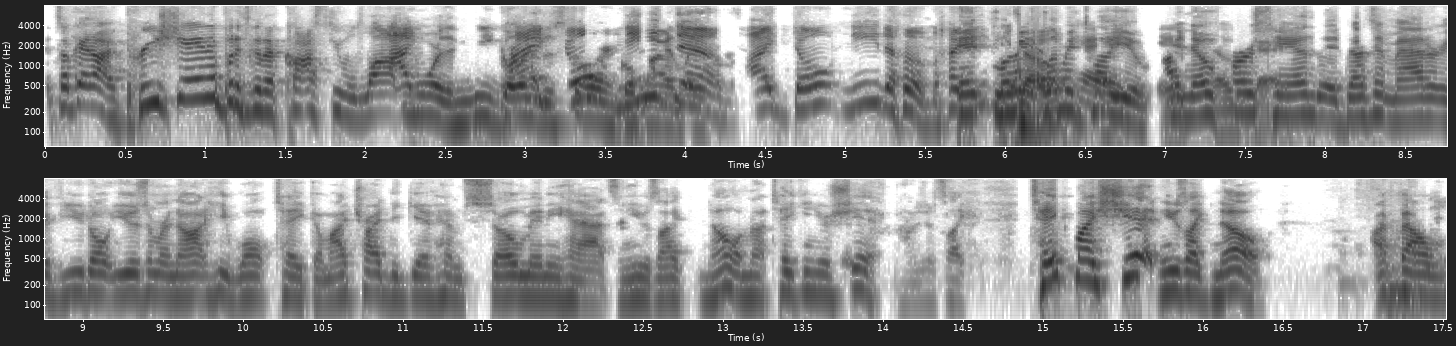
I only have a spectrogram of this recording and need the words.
It's okay. No, I appreciate it, but it's gonna cost you a lot I- more than me going I to the store don't and go buy need them. laces. I don't need them. I It, need let, me, them. let me tell you, I know okay. firsthand that it doesn't matter if you don't use them or not. He won't take them. I tried to give him so many hats, and he was like, "No, I'm not taking your shit." I was just like, "Take my shit," and he was like, "No." I found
